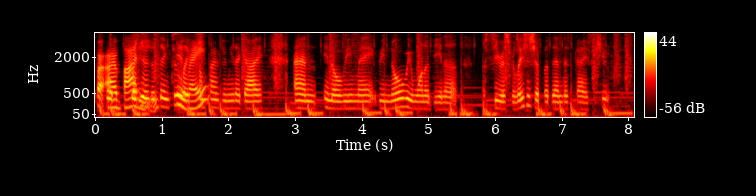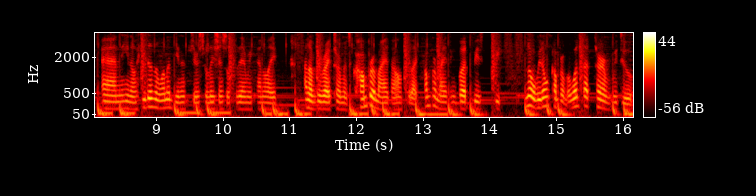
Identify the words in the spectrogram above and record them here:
for but, our bodies. But here's the thing too, too like right? sometimes we meet a guy and you know, we may we know we want to be in a a serious relationship, but then this guy is cute, and you know he doesn't want to be in a serious relationship. So then we kind of like, I don't know if the right term is compromise. I don't feel like compromising, but we, we no, we don't compromise. What's that term we do?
